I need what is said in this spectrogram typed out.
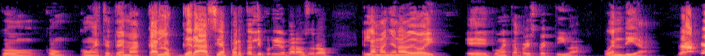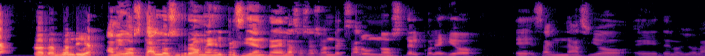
con, este tema. Carlos, gracias por estar disponible para nosotros en la mañana de hoy eh, con esta perspectiva. Buen día. Gracias, Buen día. Amigos, Carlos Rome es el presidente de la Asociación de Exalumnos del Colegio eh, San Ignacio eh, de Loyola.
